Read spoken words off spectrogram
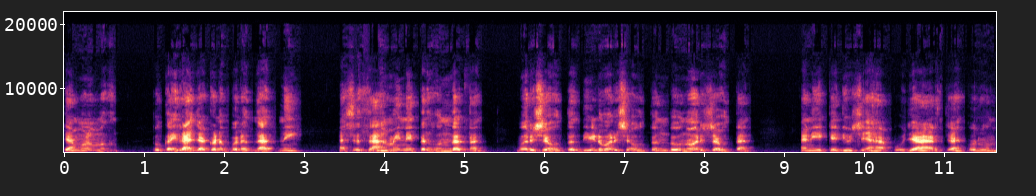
त्यामुळं मग तो काही राजाकडं परत जात नाही. असे सहा महिने तर होऊन जातात. वर्ष होतं दीड वर्ष होतं आणि दोन वर्ष होतात. आणि एके दिवशी हा पूजा अर्चा करून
